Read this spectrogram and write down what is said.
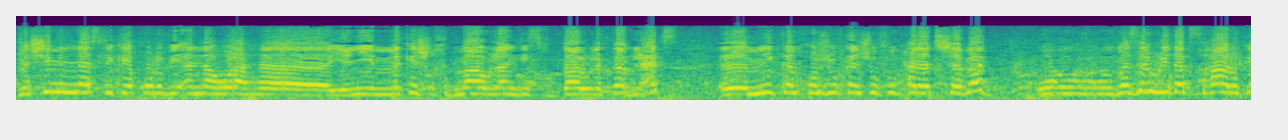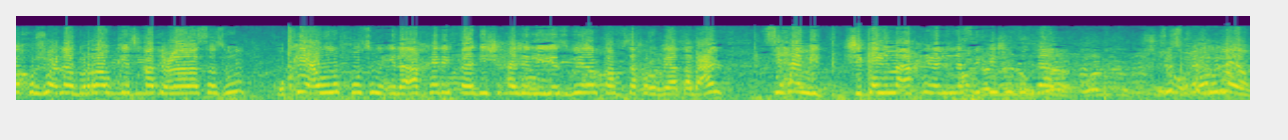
ماشي من الناس اللي كيقولوا بأنه راه آه، يعني ما كاينش الخدمة ولا نجلس في الدار ولا كذا بالعكس آه، ملي كنخرجوا كنشوفوا بحال هاد الشباب ومازال وليدات صغار وكيخرجوا على برا وكيتقاتلوا على راساتهم وكيعاونوا خوتهم إلى آخره. فهذه شي حاجة اللي هي زوينة وكنفتخروا بها طبعا. سي حميد شي كلمة أخيرة للناس اللي كيشوفوك دابا شنو تبغي تقول لهم؟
